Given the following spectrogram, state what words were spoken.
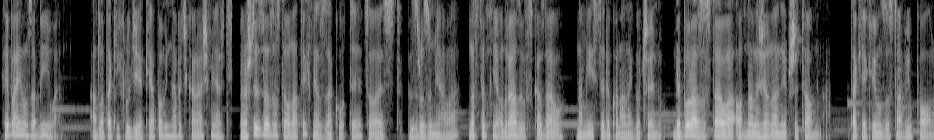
Chyba ją zabiłem a dla takich ludzi jak ja powinna być kara śmierci. Mężczyzna został natychmiast zakuty, co jest zrozumiałe. Następnie od razu wskazał na miejsce dokonanego czynu. Debora została odnaleziona nieprzytomna, tak jak ją zostawił Paul.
